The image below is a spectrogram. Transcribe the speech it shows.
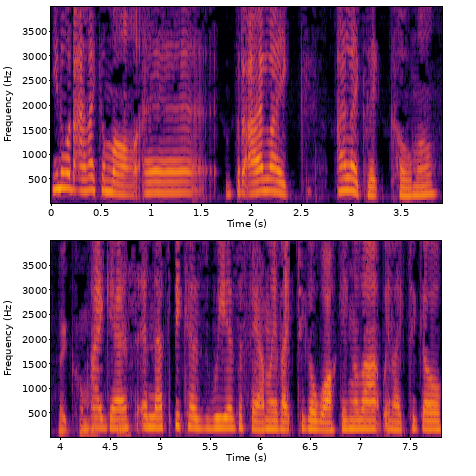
You know what? I like them all. Uh, but I like, I like Lake Como. Lake Como, I guess. And that's because we as a family like to go walking a lot. We like to go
